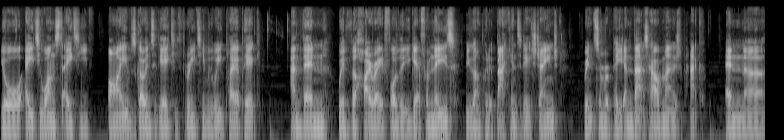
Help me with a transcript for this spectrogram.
Your 81s to 85s go into the 83 team of the week player pick. And then with the high rated fodder that you get from these, you go and put it back into the exchange, rinse and repeat. And that's how I've managed to pack 10, uh,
